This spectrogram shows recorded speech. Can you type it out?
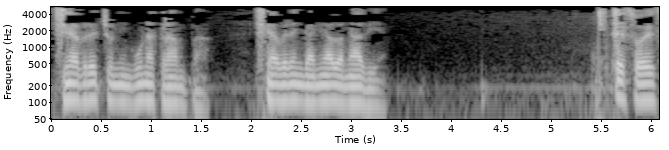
sin haber hecho ninguna trampa, sin haber engañado a nadie. Eso es.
